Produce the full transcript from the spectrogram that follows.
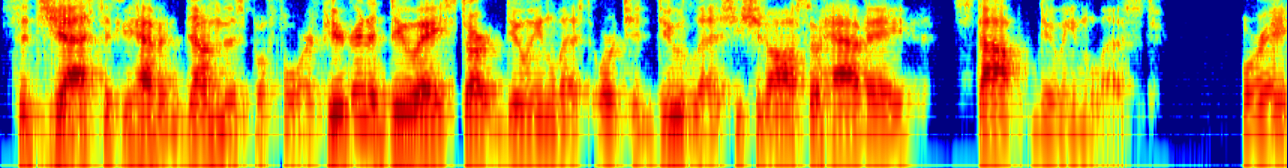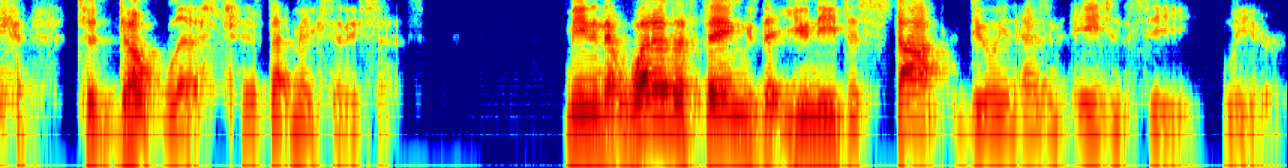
suggest, if you haven't done this before, if you're going to do a start doing list or to do list, you should also have a stop doing list or a to don't list, if that makes any sense. Meaning that what are the things that you need to stop doing as an agency leader?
